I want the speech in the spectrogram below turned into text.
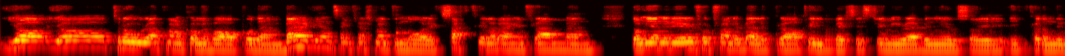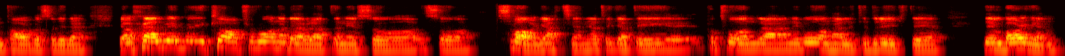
ja, jag tror att man kommer vara på den vägen. Sen kanske man inte når exakt hela vägen fram, men de genererar fortfarande väldigt bra tillväxt i streaming revenues och i, i kundintag och så vidare. Jag själv är klart förvånad över att den är så, så svag, aktien. Jag tycker att det är på 200-nivån här lite drygt. Det, det är en bargain.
